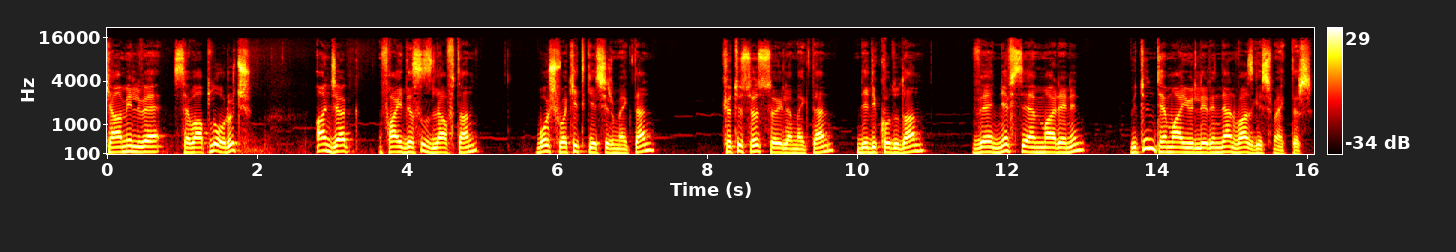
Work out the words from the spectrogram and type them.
Kamil ve sevaplı oruç ancak faydasız laftan, boş vakit geçirmekten, kötü söz söylemekten, dedikodudan ve nefsi emmarenin bütün temayüllerinden vazgeçmektir.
